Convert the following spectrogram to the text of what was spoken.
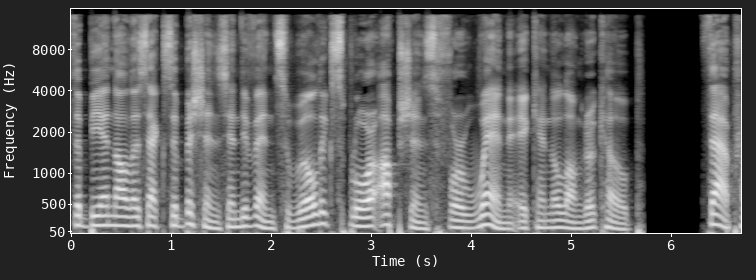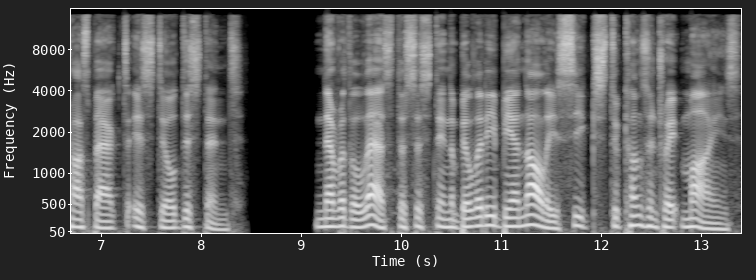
The Biennale's exhibitions and events will explore options for when it can no longer cope that prospect is still distant. Nevertheless, the Sustainability Biennale seeks to concentrate minds.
